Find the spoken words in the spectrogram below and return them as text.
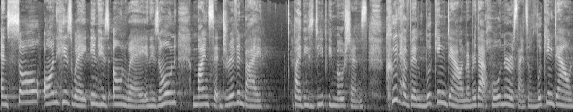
And Saul, on his way, in his own way, in his own mindset, driven by by these deep emotions could have been looking down. Remember that whole neuroscience of looking down,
